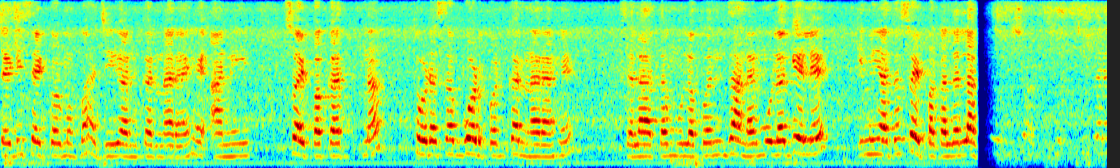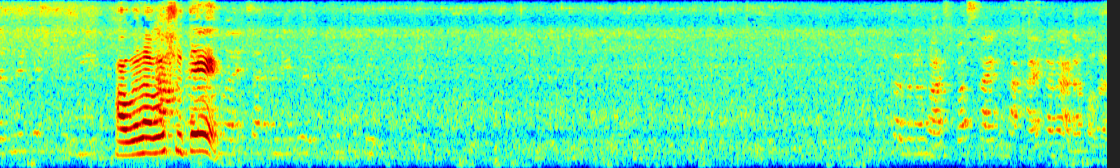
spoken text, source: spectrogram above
ते डिसाईड करून मग भाजी आण करणार आहे आणि स्वयंपाकातनं थोडंसं गोड पण करणार आहे. चला आता मुलं पण जाणार. मुलं गेले की मी आता स्वयंपाकाला लाग आवड आवड सुते आसपास काय काय का राडा बघा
